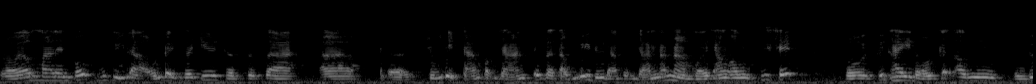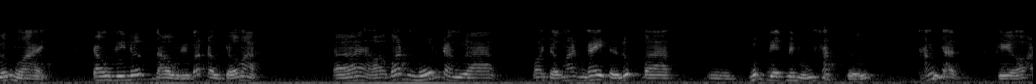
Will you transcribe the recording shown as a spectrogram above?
Rồi ông Malenkov cũng chỉ là ổn định thôi chứ thực thực là à, à, chủ tịch đảng cộng sản tức là tổng bí thư đảng cộng sản nó nằm ở trong ông Khrushchev. Rồi cứ thay đổi các ông thủ tướng ngoài. Trong khi nước đầu thì bắt đầu trở mặt à, họ bắt muốn rằng là họ trở mặt ngay từ lúc mà ừ, lúc điện biên phủ sắp thử thắng trận thì họ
